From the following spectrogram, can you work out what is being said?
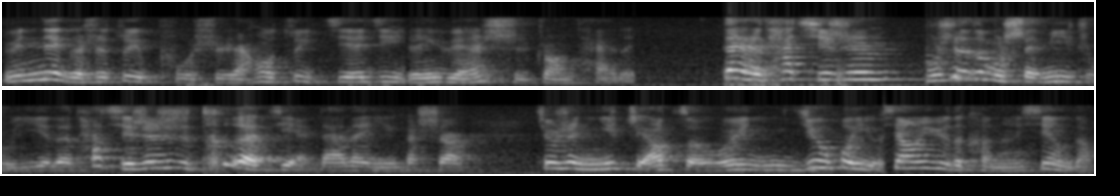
因为那个是最朴实，然后最接近人原始状态的。但是它其实不是这么神秘主义的，它其实是特简单的一个事儿。就是你只要走过，你就会有相遇的可能性的。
